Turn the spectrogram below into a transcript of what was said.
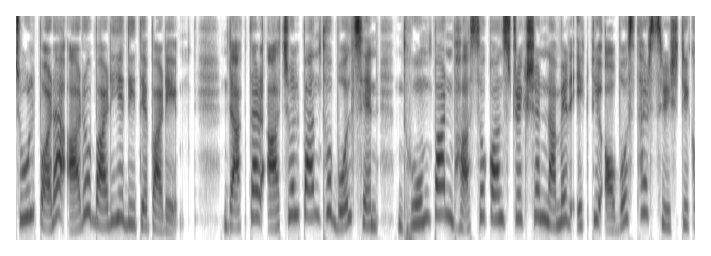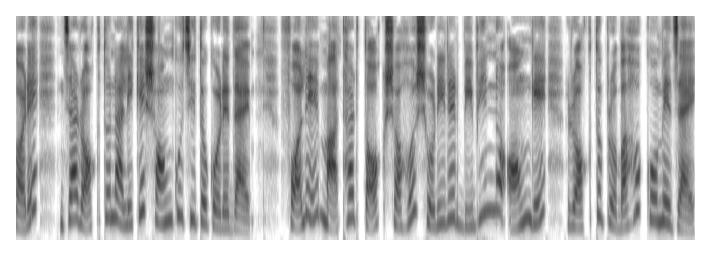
চুল পড়া আরও বাড়িয়ে দিতে পারে। ডাক্তার আচল পান্থ বলছেন, ধূমপান ভাসোকনস্ট্রিকশন নামের একটি অবস্থার সৃষ্টি করে যা রক্তনালীকে সংকুচিত করে দেয়। ফলে মাথার ত্বক সহ শরীরের বিভিন্ন অঙ্গে রক্তপ্রবাহ কমে যায়,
